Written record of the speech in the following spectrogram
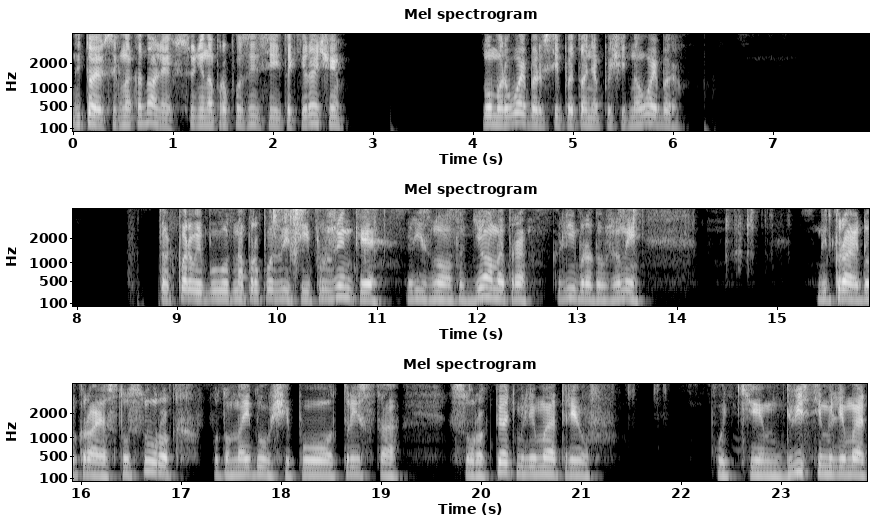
Вітаю всіх на каналі. Сьогодні на пропозиції такі речі. Номер Viber, всі питання пишіть на Viber. Так, перший було на пропозиції пружинки різного тут діаметра, калібра, довжини. Від краю до краю 140, потім найдовші по 345 мм, потім 200 мм.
